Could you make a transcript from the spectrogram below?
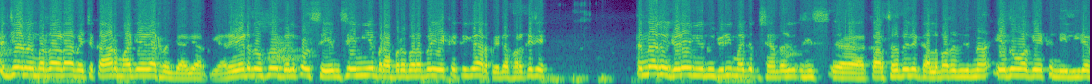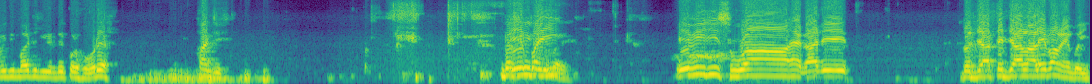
ਤੀਜੇ ਨੰਬਰ ਦਾ ਜਿਹੜਾ ਵਿਚਕਾਰ ਮਾਝੇ ਦਾ 58000 ਰੁਪਇਆ। ਰੇਟ ਦੋਸਤੋ ਬਿਲਕੁਲ ਸੇਮ ਸੇਮ ਹੀ ਹੈ ਬਰਾਬਰ ਬਰਾਬਰ 1-1000 ਰੁਪਏ ਦਾ ਫ਼ਰਕ ਜੇ। ਤਿੰਨਾਂ ਚੋਂ ਜਿਹੜੇ ਵੀਰ ਨੂੰ ਜਿਹੜੀ ਮੱਝ ਪਸੰਦ ਆਈ ਤੁਸੀਂ ਕਰ ਸਕਦੇ ਜੇ ਗੱਲਬਾਤ ਵੀਰ ਨਾਲ। ਇਹਦੋਂ ਅੱਗੇ ਇੱਕ ਨੀਲੀ ਰਵੀ ਦੀ ਮੱਝ ਵੀਰ ਦੇ ਕੋਲ ਹੋ ਰਿਹਾ ਹਾਂਜੀ। ਜੀ ਭਾਈ। ਇਹ ਵੀ ਜੀ ਸੂਆ ਹੈਗਾ ਜੇ ਦੂਜਾ ਤੀਜਾ ਲਾਲੇ ਭਾਵੇਂ ਕੋਈ।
